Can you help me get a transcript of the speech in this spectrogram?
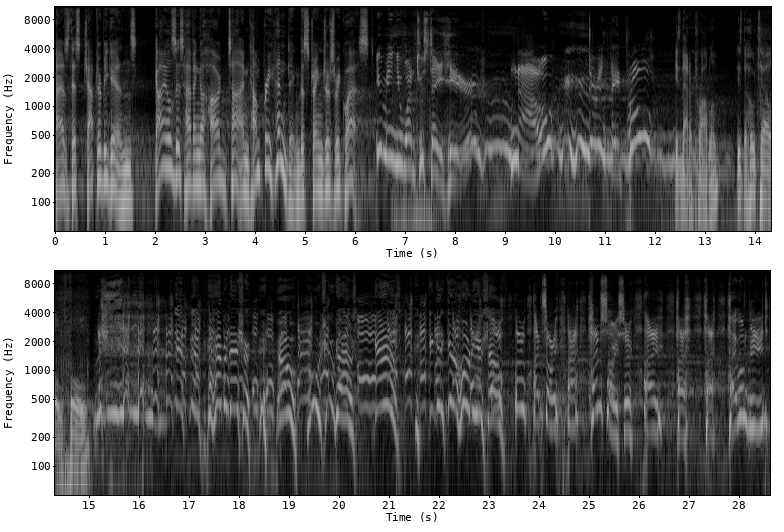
As this chapter begins, Giles is having a hard time comprehending the stranger's request. You mean you want to stay here? Now? During April? Is that a problem? Is the hotel full? Haberdasher! Oh, oh, it's you guys! Girls! Get, get, get a hold of yourself! Oh, oh, I'm sorry. Uh, I'm sorry, sir. I, uh, I will need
